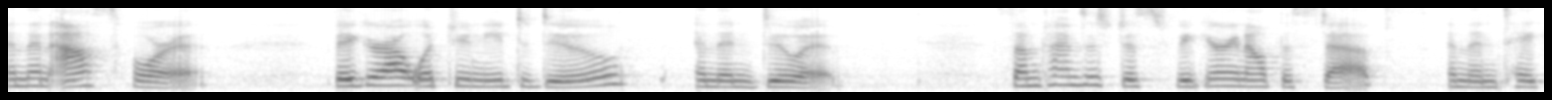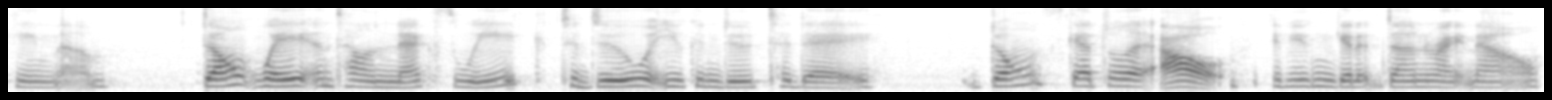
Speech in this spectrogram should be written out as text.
and then ask for it. Figure out what you need to do and then do it. Sometimes it's just figuring out the steps and then taking them. Don't wait until next week to do what you can do today. Don't schedule it out if you can get it done right now.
